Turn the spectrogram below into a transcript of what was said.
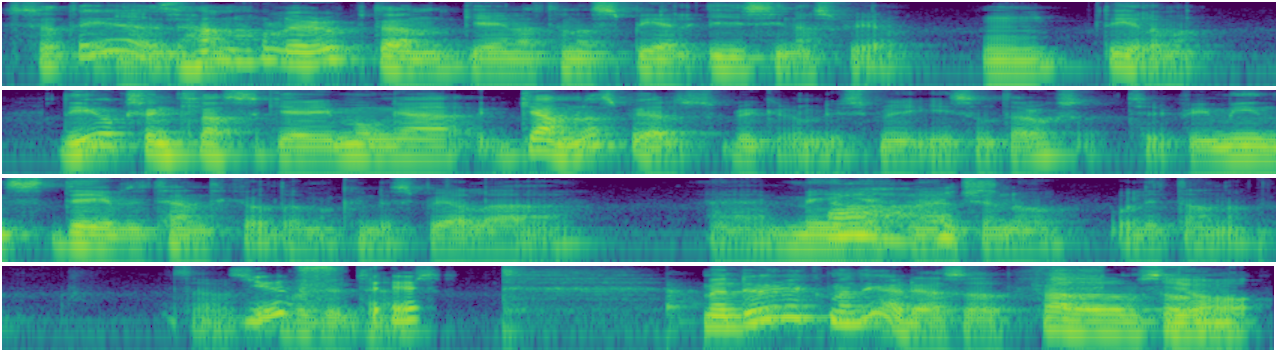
Så det är, han håller upp den grejen att han har spel i sina spel. Mm. Det gillar man. Det är också en klassiker i många gamla spel så brukar de ju smyga i sånt där också. Typ vi minns Day of the Tentacle där man kunde spela eh, Maniac Ja, Mansion och, och lite annat. Så, Just det. times. Men du rekommenderar det alltså för alla de som Ja.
